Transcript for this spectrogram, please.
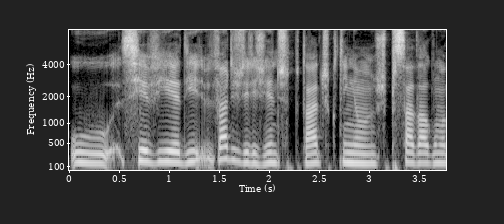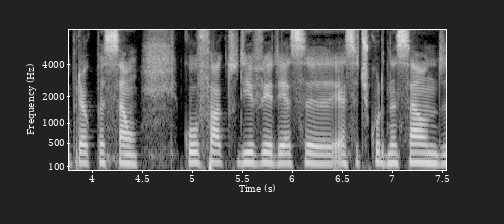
o, se havia di- vários dirigentes, deputados, que tinham expressado alguma preocupação com o facto de haver essa, essa descoordenação de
